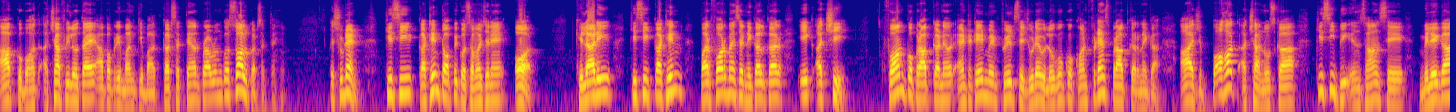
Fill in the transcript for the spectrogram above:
आपको बहुत अच्छा फील होता है, आप अपनी मन की बात कर सकते हैं और प्रॉब्लम को सॉल्व कर सकते हैं। स्टूडेंट किसी कठिन टॉपिक को समझने और खिलाड़ी किसी कठिन परफॉर्मेंस से निकलकर एक अच्छी फॉर्म को प्राप्त करने और एंटरटेनमेंट फ़ील्ड से जुड़े हुए लोगों को कॉन्फिडेंस प्राप्त करने का आज बहुत अच्छा नुस्खा किसी भी इंसान से मिलेगा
